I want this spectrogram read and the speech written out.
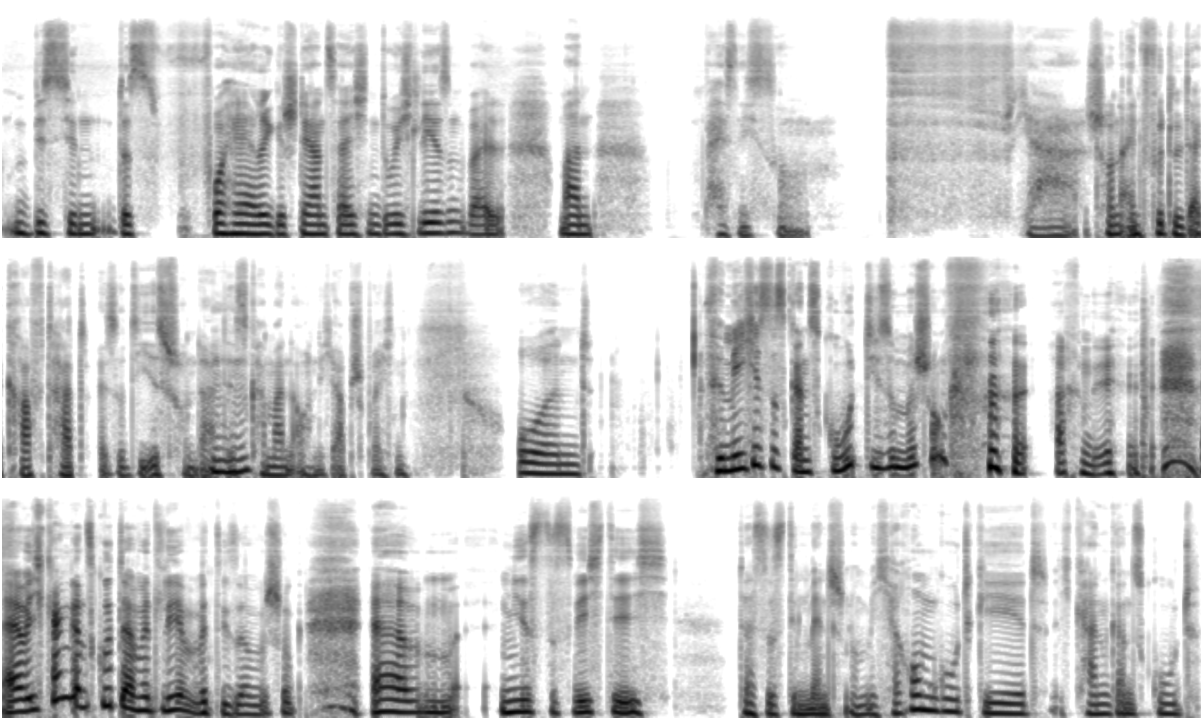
ein bisschen das vorherige Sternzeichen durchlesen, weil man, weiß nicht, so, ja, schon ein Viertel der Kraft hat. Also die ist schon da, mhm. das kann man auch nicht absprechen. Und für mich ist es ganz gut, diese Mischung. Ach nee. Aber ich kann ganz gut damit leben, mit dieser Mischung. Ähm, mir ist es wichtig, dass es den Menschen um mich herum gut geht. Ich kann ganz gut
